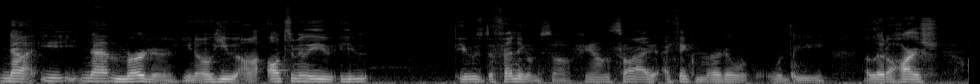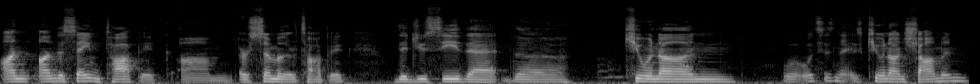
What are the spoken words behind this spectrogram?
not not murder you know? He uh, ultimately he he was defending himself you know? So i i think murder would be a little harsh. On on the same topic um or similar topic did you see that the qanon what's his name? Is QAnon Shaman,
